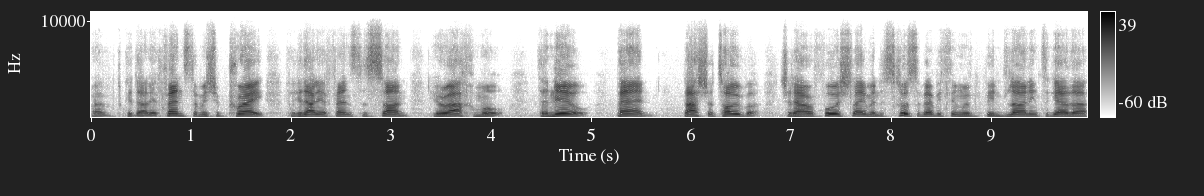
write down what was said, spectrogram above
Rav Gedalia Fenster, we should pray for Gedalia Fenster's son, Yerachmu, Daniel, Ben, Basha Tova should have a full shleim and the of everything we've been learning together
